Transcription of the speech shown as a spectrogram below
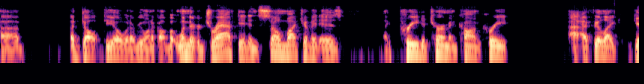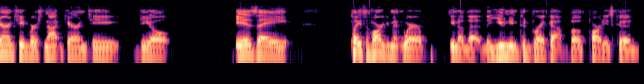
uh, adult deal whatever you want to call it. But when they're drafted and so much of it is like predetermined concrete i, I feel like guaranteed versus not guaranteed deal is a place of argument where you know the the union could break up both parties could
